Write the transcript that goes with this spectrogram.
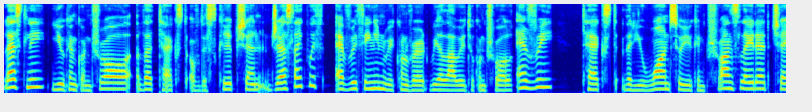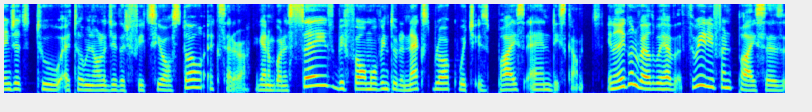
Lastly, you can control the text of description. Just like with everything in Reconvert, we allow you to control every text that you want so you can translate it, change it to a terminology that fits your store, etc. Again, I'm going to save before moving to the next block, which is price and discount. In Reconvert, we have three different prices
